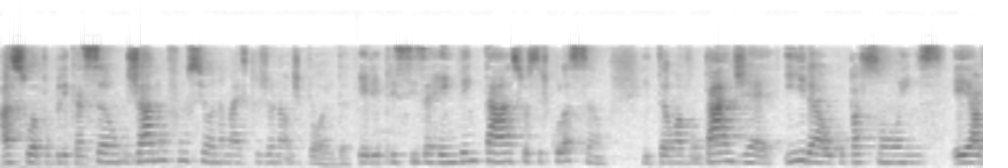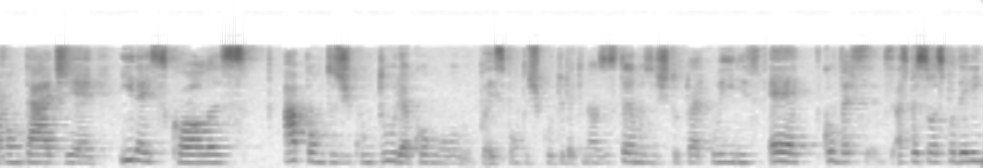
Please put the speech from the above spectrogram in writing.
a sua publicação, já não funciona mais para o jornal de borda. Ele precisa reinventar a sua circulação. Então a vontade é ir a ocupações, e a vontade é ir a escolas, Há pontos de cultura, como esse ponto de cultura que nós estamos, o Instituto Arco-Íris, é as pessoas poderem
